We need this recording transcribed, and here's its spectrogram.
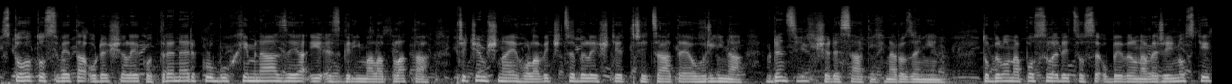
Z tohoto světa odešel jako trenér klubu Gymnázia i Esgrima La Plata, přičemž na jeho lavičce byl ještě 30. října, v den svých 60. narozenin. To bylo naposledy, co se objevil na veřejnosti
